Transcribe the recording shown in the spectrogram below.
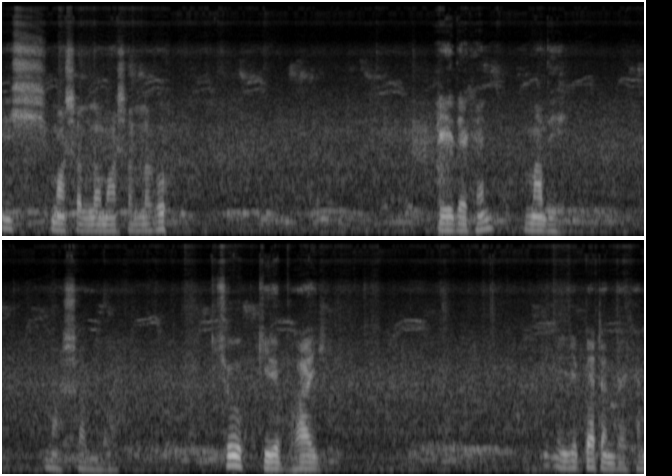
ইস, মাশাল্লাহ মাশাল্লাহ গো। এই দেখেন, মাদি। মাশাল্লাহ। চুপ কিরে ভাই। এই যে প্যাটার্ন দেখেন।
